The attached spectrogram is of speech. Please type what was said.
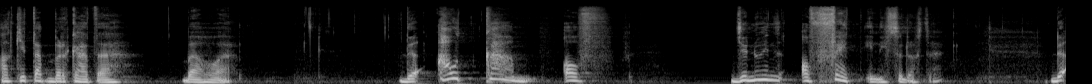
Alkitab berkata bahwa the outcome of genuine of faith ini, saudara-saudara the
